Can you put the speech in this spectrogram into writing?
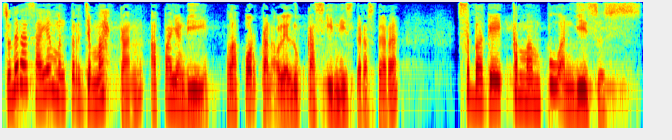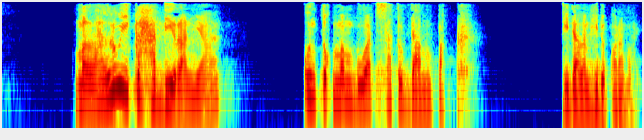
Saudara saya menerjemahkan apa yang dilaporkan oleh Lukas ini, saudara-saudara, sebagai kemampuan Yesus melalui kehadirannya untuk membuat satu dampak di dalam hidup orang lain.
